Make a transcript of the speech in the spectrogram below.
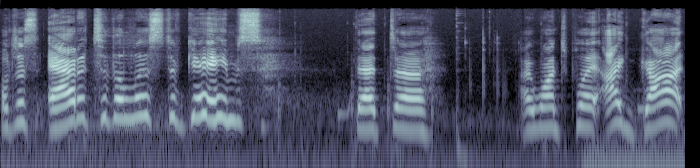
I'll just add it to the list of games that uh, I want to play. I got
